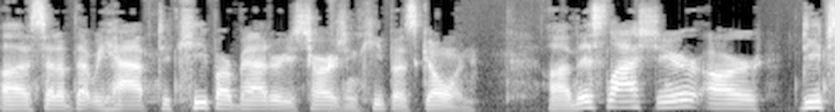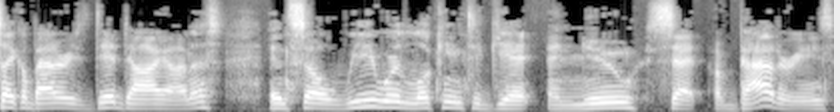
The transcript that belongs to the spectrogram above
uh, setup that we have to keep our batteries charged and keep us going. Uh, this last year, our deep cycle batteries did die on us, and so we were looking to get a new set of batteries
